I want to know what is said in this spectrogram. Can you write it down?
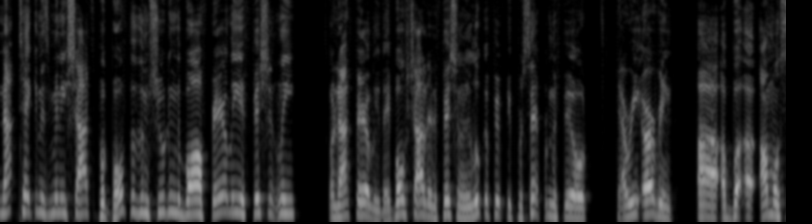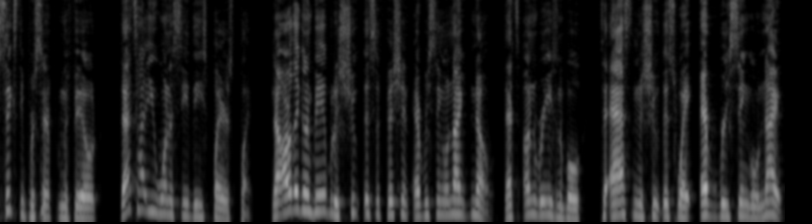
not taking as many shots, but both of them shooting the ball fairly efficiently, or not fairly. They both shot it efficiently. Luka 50% from the field, Kyrie Irving uh, uh, almost 60% from the field. That's how you want to see these players play. Now, are they going to be able to shoot this efficient every single night? No, that's unreasonable to ask them to shoot this way every single night.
